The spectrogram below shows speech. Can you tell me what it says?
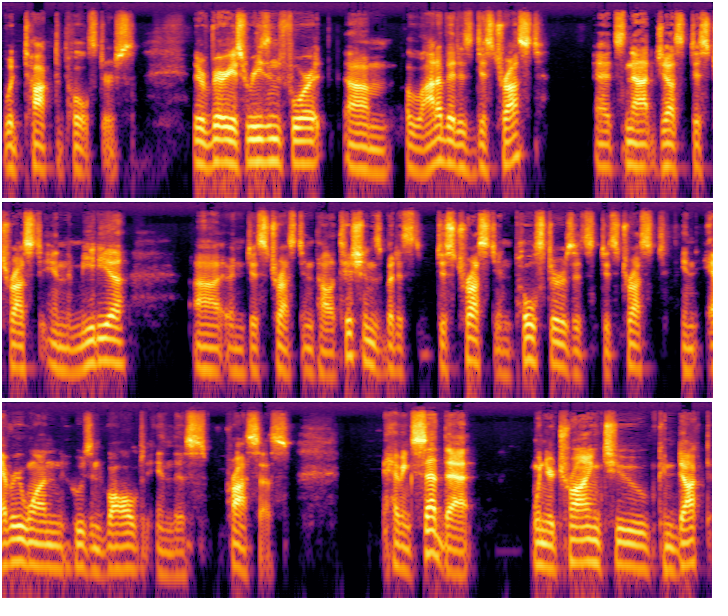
would talk to pollsters. There are various reasons for it. Um, a lot of it is distrust. It's not just distrust in the media uh, and distrust in politicians, but it's distrust in pollsters. It's distrust in everyone who's involved in this process. Having said that, when you're trying to conduct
